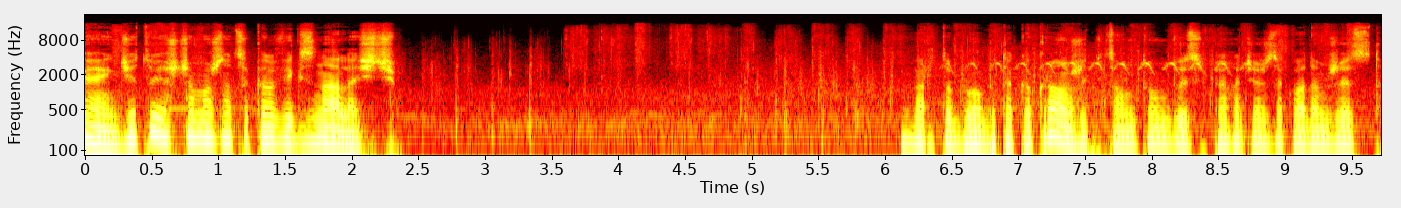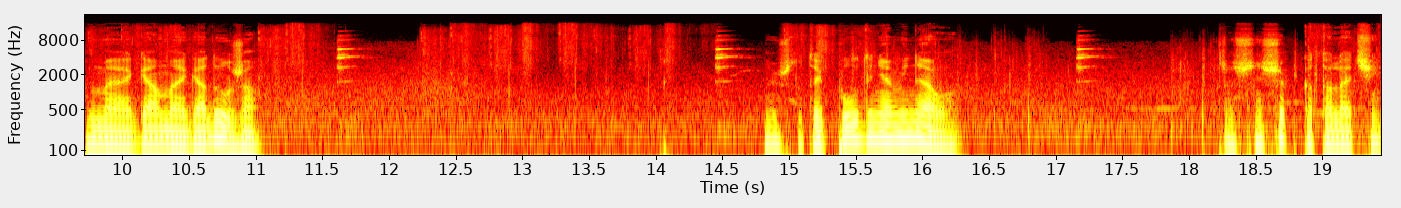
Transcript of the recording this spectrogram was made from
Okej, gdzie tu jeszcze można cokolwiek znaleźć? Warto byłoby tak okrążyć całą tą wyspę, chociaż zakładam, że jest mega, mega dużo. Już tutaj pół dnia minęło. Strasznie szybko to leci.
